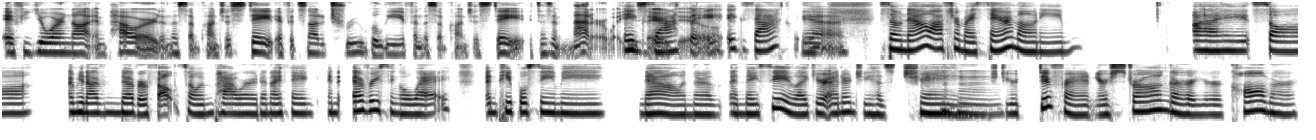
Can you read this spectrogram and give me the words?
if you're not empowered in the subconscious state, if it's not a true belief in the subconscious state, it doesn't matter what you say or Exactly. do. Exactly. Yeah. So now after my ceremony, I saw, I mean, I've never felt so empowered. And I think in every single way. And people see me now and they're and they see like your energy has changed. Mm-hmm. You're different, you're stronger, you're calmer,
